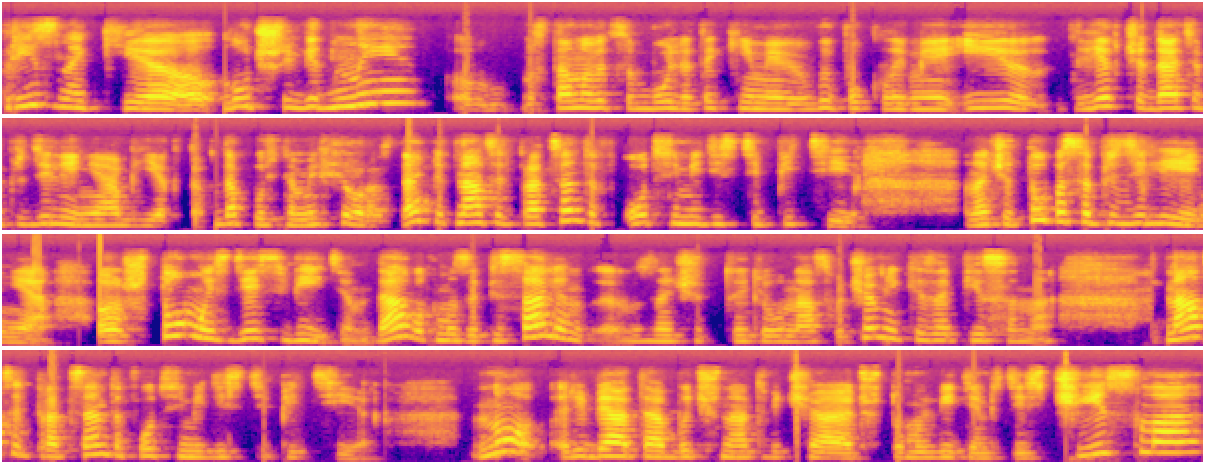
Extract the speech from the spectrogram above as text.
признаки лучше видны, э, становятся более такими выпуклыми и легче дать определение объектов. Допустим, еще раз, да, 15% от 75. Значит, топос определения. Э, что мы здесь видим? Да, вот мы записали, э, значит, или у нас в учебнике записано 15% от 75. Но ребята обычно отвечают, что мы видим здесь числа,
